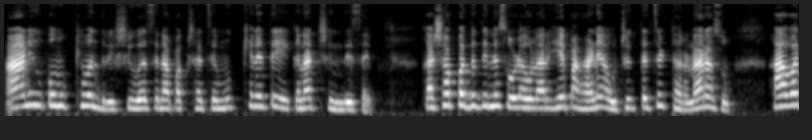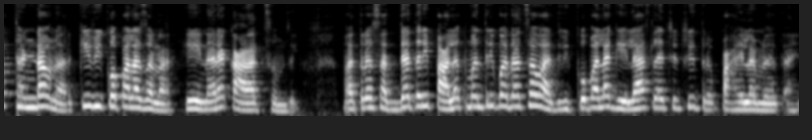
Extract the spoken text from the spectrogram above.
आणि उपमुख्यमंत्री शिवसेना पक्षाचे मुख्य नेते एकनाथ शिंदे साहेब कशा पद्धतीने सोडवणार हे पाहणे औचित्याचे ठरणार असून हा वाद थंडावणार की विकोपाला जाणार हे येणाऱ्या काळात समजेल. मात्र सध्या तरी पालकमंत्री पदाचा वाद विकोपाला गेला असल्याचे चित्र पाहायला मिळत आहे.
